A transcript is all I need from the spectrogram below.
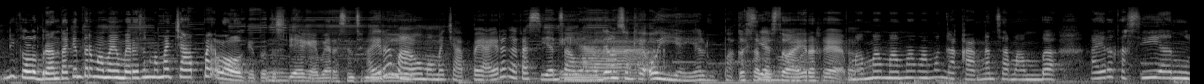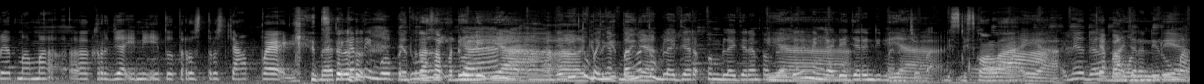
ini kalau berantakin ntar mama yang beresin, mama capek loh gitu. Terus dia kayak beresin sendiri. Aira mau mama capek, Aira nggak kasihan sama Iya. mama. Dia langsung kayak, "Oh iya ya lupa." Terus kasihan habis itu mama." Aira kayak mama mama mama nggak kangen sama Mbak. Aira kasihan ngeliat mama eh, kerja ini itu terus terus capek gitu. Berarti kan timbul Ya, peduli rasa peduli kan? ya. Heeh. Jadi itu banyak banget tuh belajar pembelajaran-pembelajaran yang nggak diajarin di mana Iya, coba? Di, sekolah, iya. Ini adalah Kayak bangun- pelajaran di iya, rumah.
